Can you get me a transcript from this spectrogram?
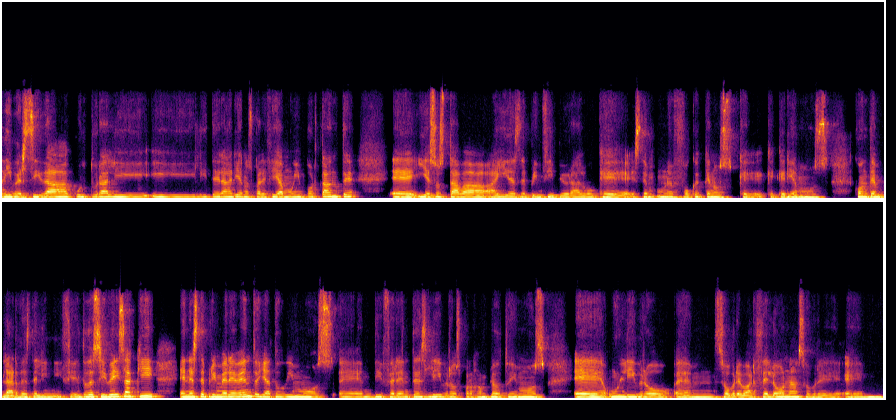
diversidad cultural y, literaria nos parecía muy importante eh, y eso estaba ahí desde el principio, era algo que, este, un enfoque que, nos, que, queríamos contemplar desde el inicio. Entonces, si veis aquí en este primer evento ya tuvimos eh, diferentes libros, por ejemplo, tuvimos eh, un libro em, sobre Barcelona, sobre em,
